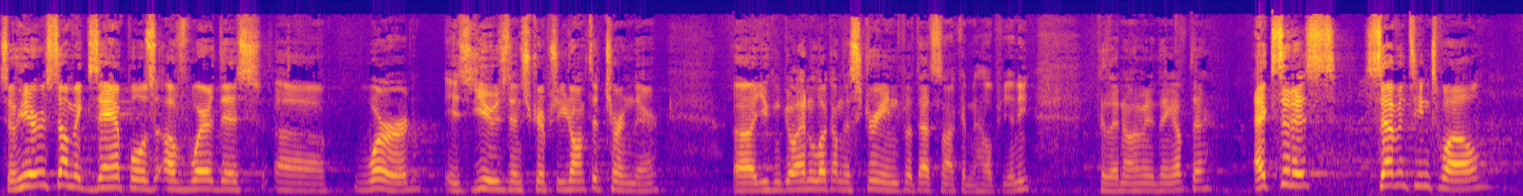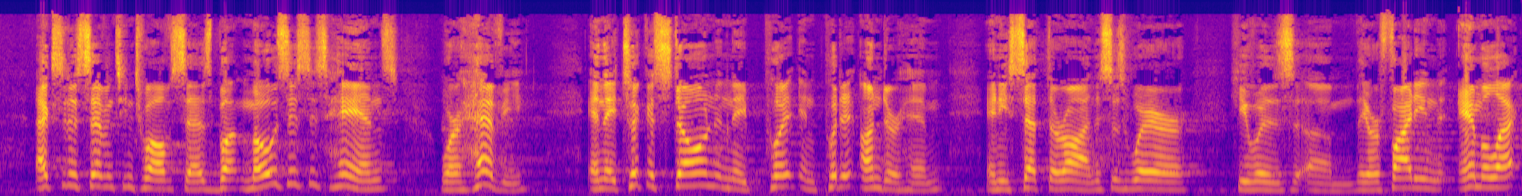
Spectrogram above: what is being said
So here are some examples of where this uh, word is used in Scripture. You don't have to turn there. Uh, you can go ahead and look on the screen, but that's not going to help you any because I don't have anything up there. Exodus 17:12. Exodus 17:12 says, "But Moses' hands were heavy, and they took a stone and they put and put it under him, and he sat thereon." This is where he was. Um, they were fighting Amalek,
